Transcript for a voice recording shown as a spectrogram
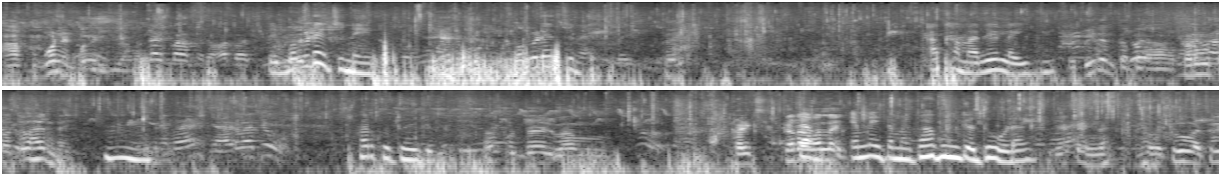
આખું બોનેટ પકડી ગયા તે બગડે જ નહીં તો. બગડે જ નહીં. આખામાં તમે આ કરવું તો જોહે ને હરખું ધોઈ દો સરખું જોયેલું આમ કંઈક કરાવવા લઈ એમ નહીં તમે ભાભુને કયો ધોવડાય. એ કંઈ ન તું તું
